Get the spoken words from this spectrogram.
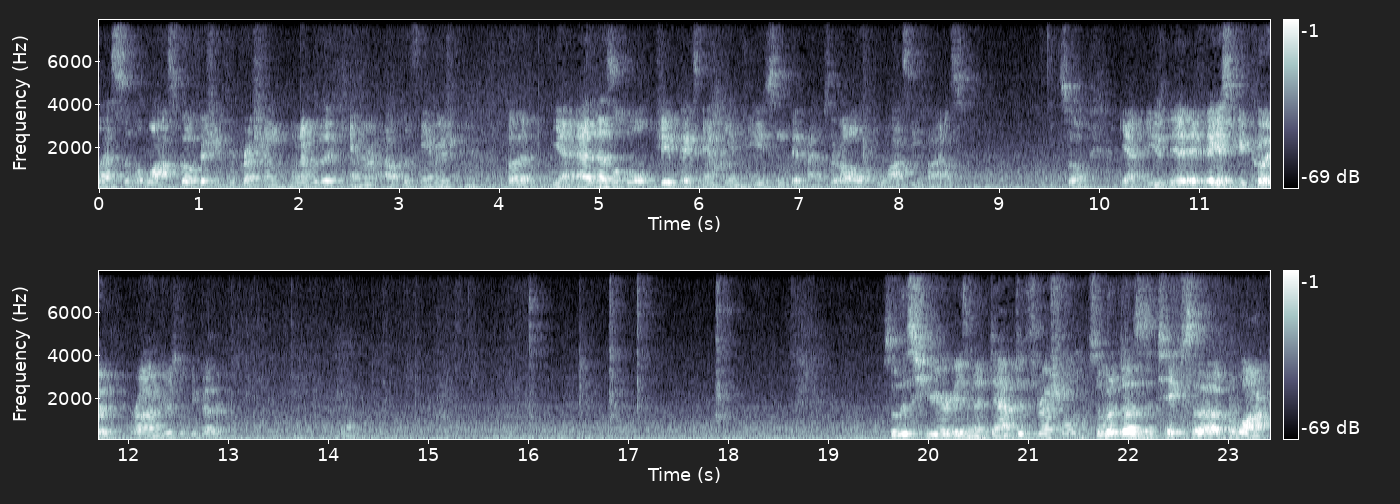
less of a loss coefficient compression whenever the camera outputs the image. But yeah, as, as a whole, JPEGs and PNGs and bitmaps are all lossy files. So yeah, you, if, I guess if you could, raw images would be better. So this here is an adaptive threshold. So what it does is it takes a block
